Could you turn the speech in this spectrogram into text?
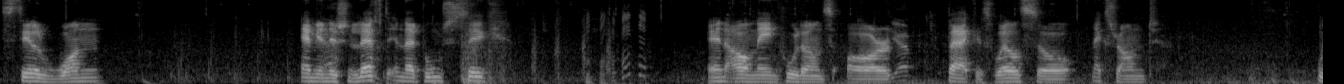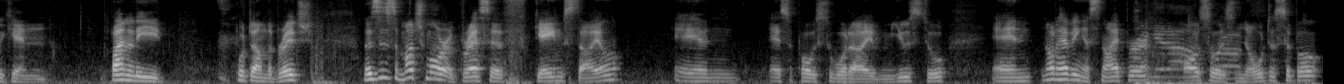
Still one ammunition left in that boomstick. And our main cooldowns are Yep. back as well, so next round we can finally put down the bridge. This is a much more aggressive game style in, as opposed to what I'm used to. And not having a sniper on, also is noticeable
